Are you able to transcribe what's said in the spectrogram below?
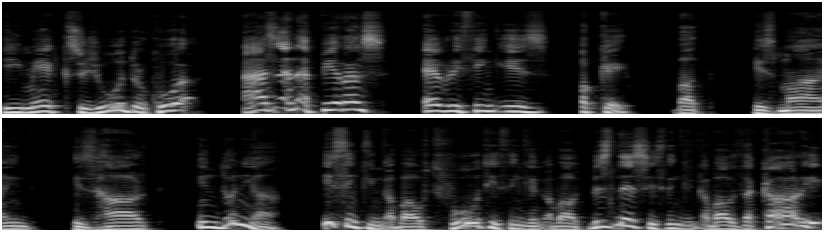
he makes sujood, ruku' as an appearance, everything is okay. But his mind, his heart in dunya, he's thinking about food, he's thinking about business, he's thinking about the car. He,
